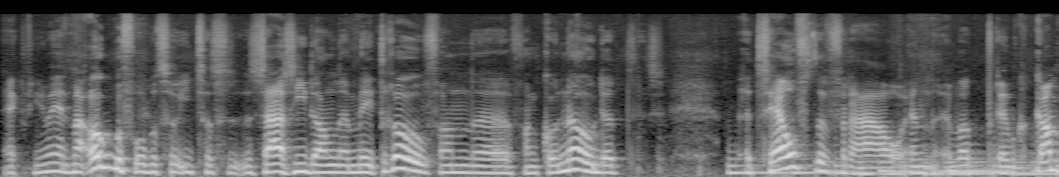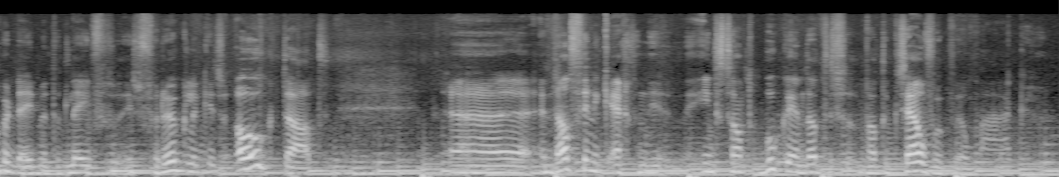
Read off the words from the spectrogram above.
experiment. Maar ook bijvoorbeeld zoiets als Zazie dan Le Metro van, van. Dat is hetzelfde verhaal. En wat Remco Kamper deed met het leven is verrukkelijk, is ook dat. En dat vind ik echt een, een interessante boek. En dat is wat ik zelf ook wil maken.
